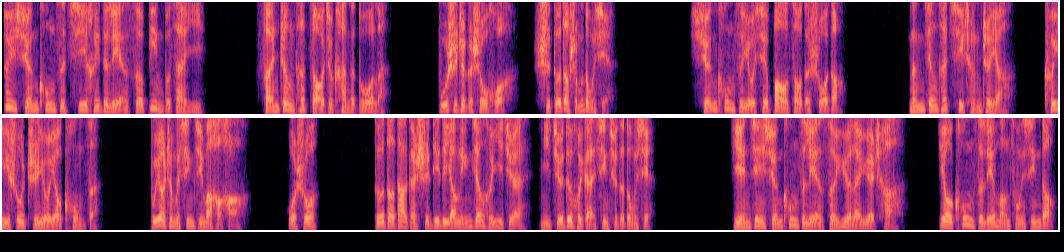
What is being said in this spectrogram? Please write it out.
对悬空子漆黑的脸色并不在意，反正他早就看得多了。不是这个收获，是得到什么东西？悬空子有些暴躁的说道：“能将他气成这样，可以说只有药空子。不要这么心急嘛，好好。我说，得到大概十滴的阳灵浆和一卷你绝对会感兴趣的东西。”眼见悬空子脸色越来越差。药空子连忙从心道：“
